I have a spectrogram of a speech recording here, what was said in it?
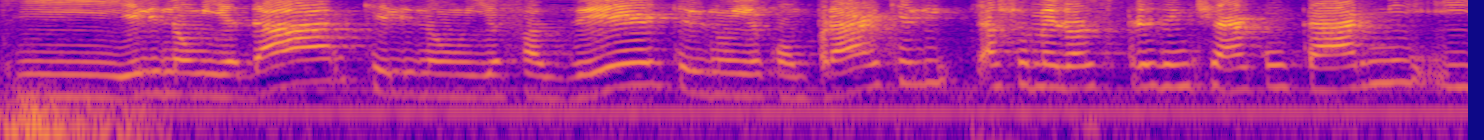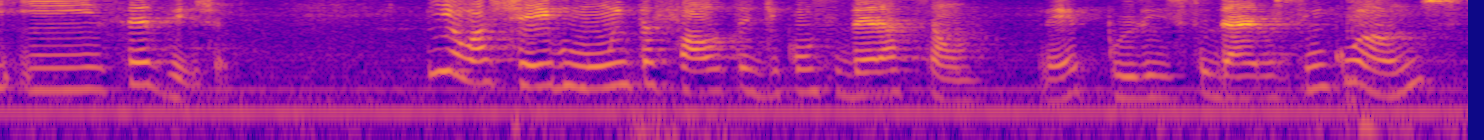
que ele não ia dar, que ele não ia fazer, que ele não ia comprar, que ele achou melhor se presentear com carne e, e cerveja. E eu achei muita falta de consideração, né? Por estudarmos cinco anos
